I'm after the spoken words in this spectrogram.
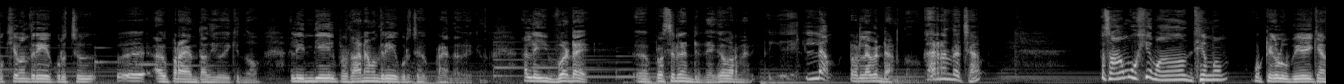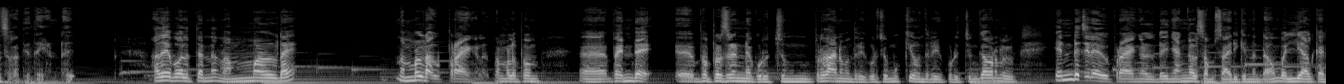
മുഖ്യമന്ത്രിയെക്കുറിച്ച് അഭിപ്രായം എന്താ ചോദിക്കുന്നു? അല്ല ഇന്ത്യയിൽ പ്രധാനമന്ത്രിയെക്കുറിച്ച് അഭിപ്രായം എന്താ ചോദിക്കുന്നു? അല്ല ഇവിടെ പ്രസിഡന്റിന്റെ ഗവർണർ എല്ലാം റെലവന്റ് ആണെന്ന് കാരണം എന്താ വെച്ചാൽ ഇപ്പോൾ സാമൂഹ്യ മാധ്യമം കുട്ടികൾ ഉപയോഗിക്കാൻ സാധ്യതയുണ്ട്. അതേപോലെ തന്നെ നമ്മളുടെ നമ്മളുടെ അഭിപ്രായങ്ങൾ നമ്മളിപ്പം ഇപ്പം എന്റെ ഇപ്പം പ്രസിഡന്റിനെ കുറിച്ചും പ്രധാനമന്ത്രിയെക്കുറിച്ചും മുഖ്യമന്ത്രിയെക്കുറിച്ചും ഗവർണർ എന്റെ ചില അഭിപ്രായങ്ങളുണ്ട് ഞങ്ങൾ സംസാരിക്കുന്നുണ്ടാവും വലിയ ആൾക്കാർ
